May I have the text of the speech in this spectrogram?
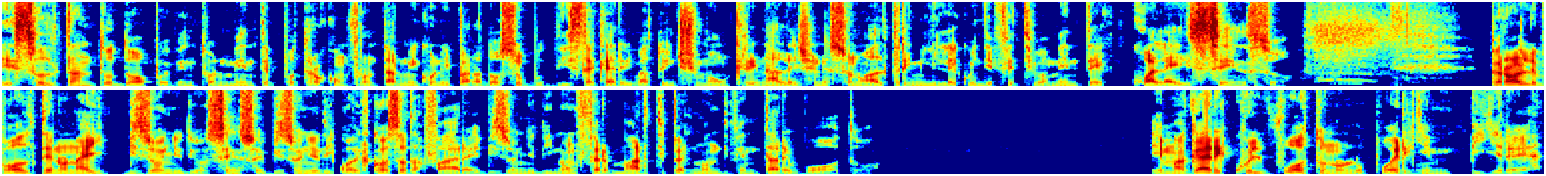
E soltanto dopo eventualmente potrò confrontarmi con il paradosso buddista che è arrivato in cima a un crinale ce ne sono altri mille, quindi effettivamente qual è il senso? Però alle volte non hai bisogno di un senso, hai bisogno di qualcosa da fare, hai bisogno di non fermarti per non diventare vuoto e magari quel vuoto non lo puoi riempire,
